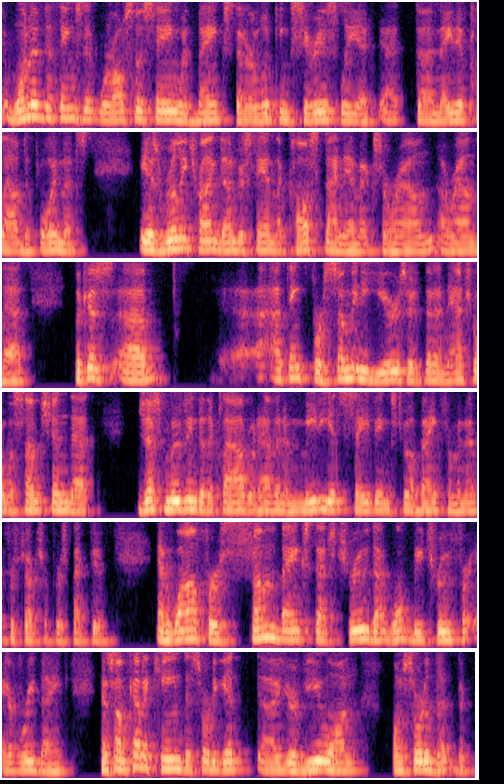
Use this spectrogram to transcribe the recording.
one of the things that we're also seeing with banks that are looking seriously at, at uh, native cloud deployments is really trying to understand the cost dynamics around around that, because um, I think for so many years there's been a natural assumption that just moving to the cloud would have an immediate savings to a bank from an infrastructure perspective. And while for some banks that's true, that won't be true for every bank. And so I'm kind of keen to sort of get uh, your view on on sort of the, the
